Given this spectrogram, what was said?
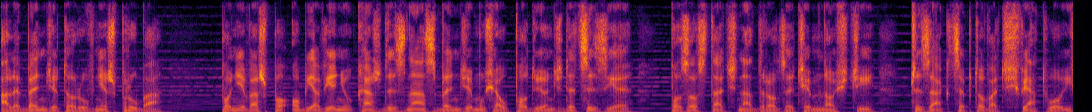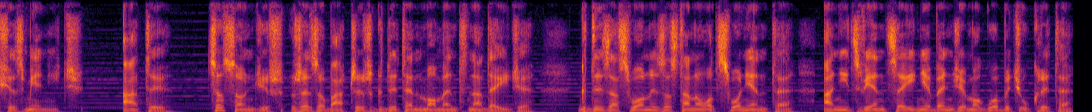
ale będzie to również próba, ponieważ po objawieniu każdy z nas będzie musiał podjąć decyzję, pozostać na drodze ciemności, czy zaakceptować światło i się zmienić. A ty, co sądzisz, że zobaczysz, gdy ten moment nadejdzie? Gdy zasłony zostaną odsłonięte, a nic więcej nie będzie mogło być ukryte?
